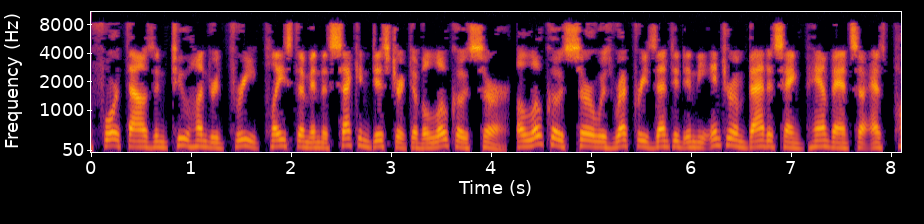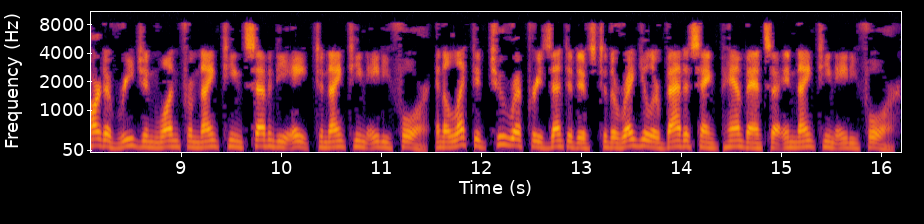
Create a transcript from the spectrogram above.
4203 placed them in the 2nd District of Ilocos Sur. Ilocos Sur was represented in the interim Batasang Pambansa as part of Region 1 from 1978 to 1984, and elected two representatives to the regular Batasang Pambansa in 1984.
